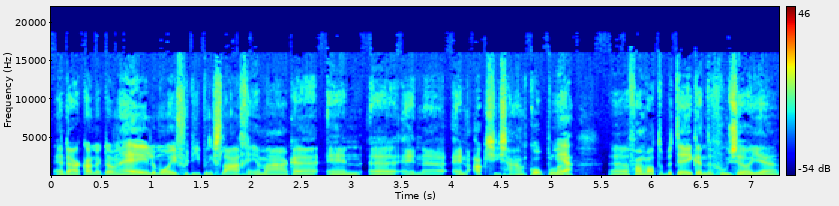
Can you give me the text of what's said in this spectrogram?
En daar kan ik dan hele mooie verdiepingsslagen in maken en, en, en acties aan koppelen. Ja. van wat dat betekent, hoe zul je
